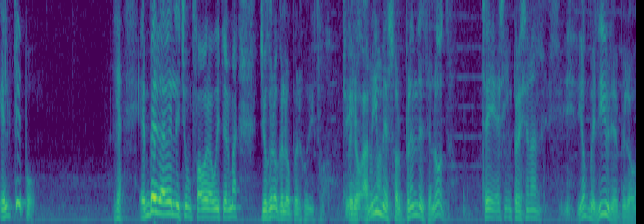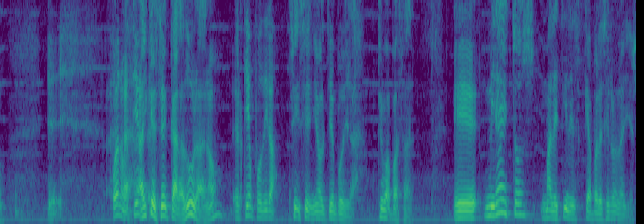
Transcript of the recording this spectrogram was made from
el tipo. O sea, en vez de haberle hecho un favor a Wisterman, yo creo que lo perjudicó. Sí, pero a mí me sorprende es el otro. Sí, es impresionante. Dios me libre, pero Bueno, el hay tiempo, que ser cara dura, ¿no? el tiempo dirá. Sí, señor, el tiempo dirá. ¿Qué va a pasar? Eh, mira estos maletines que aparecieron ayer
